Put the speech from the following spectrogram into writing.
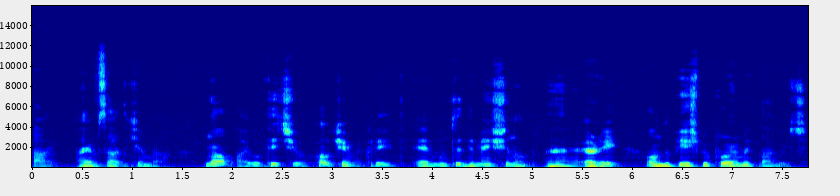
Hi, I am Sadik Emrah. Now I will teach you how can we create a multidimensional uh, array on the PHP programming language.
